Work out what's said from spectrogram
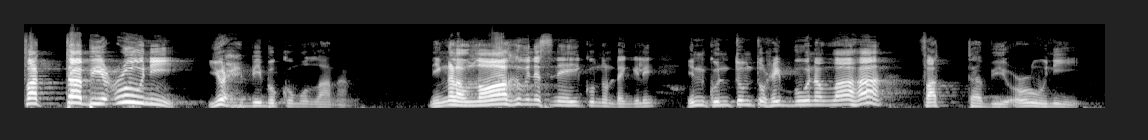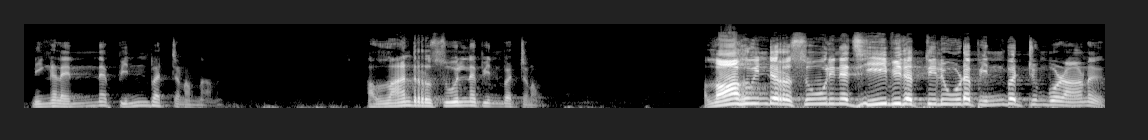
ഫത്തബിഊനി യുഹ്ബിബുക്കുമുള്ള എന്നാണ്. നിങ്ങൾ അള്ളാഹുവിനെ സ്നേഹിക്കുന്നുണ്ടെങ്കിൽ ഇൻ കുന്തും നിങ്ങൾ എന്നെ പിൻപറ്റണം എന്നാണ്. അള്ളാന്റെ റസൂലിനെ പിൻപറ്റണം. അള്ളാഹുവിന്റെ റസൂലിനെ ജീവിതത്തിലൂടെ പിൻപറ്റുമ്പോഴാണ്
